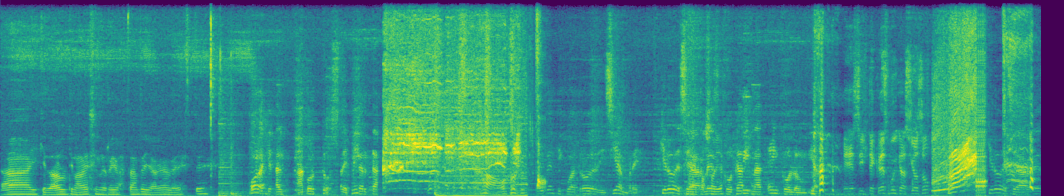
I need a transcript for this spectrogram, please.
Ay, que la última vez sí me reí bastante y a ver de este. Hola, ¿qué tal? A cortos de Certa. El 24 de diciembre. Quiero desearles cocaína en Colombia. Eh, si te crees muy gracioso. Quiero desearles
